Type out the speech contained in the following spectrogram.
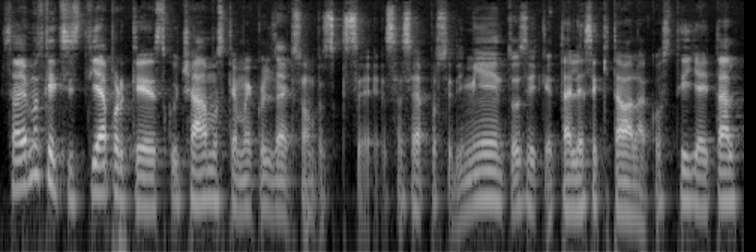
Sabemos que existía porque escuchábamos que Michael Jackson pues, se, hacía procedimientos y que tal ya se quitaba la costilla y tal.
